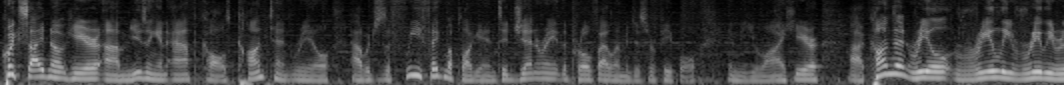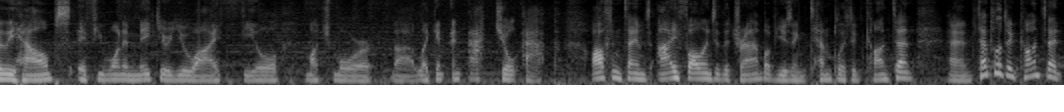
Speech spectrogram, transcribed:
Quick side note here, I'm using an app called Content Reel, uh, which is a free Figma plugin to generate the profile images for people in the UI here. Uh, Content Reel really, really, really helps if you want to make your UI feel much more uh, like an, an actual app. Oftentimes, I fall into the trap of using templated content, and templated content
